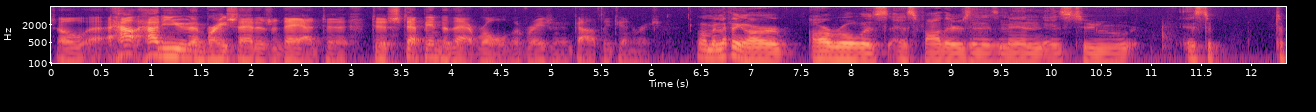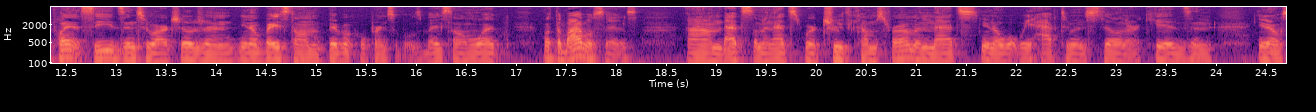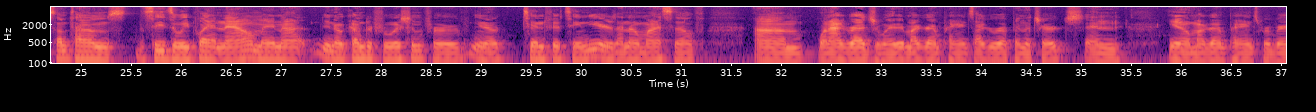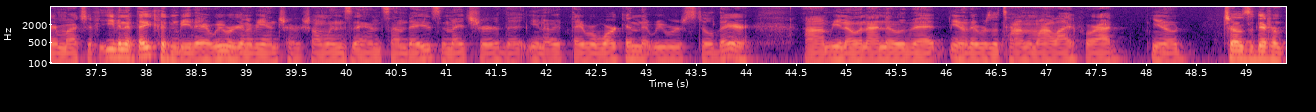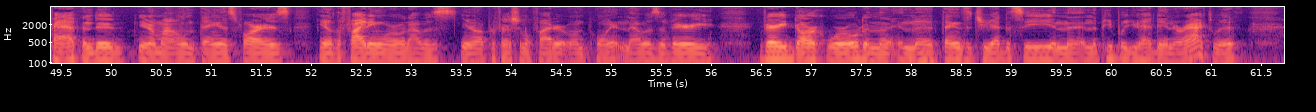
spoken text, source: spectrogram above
So, uh, how, how do you embrace that as a dad to, to step into that role of raising a godly generation? Well, I mean, I think our our role as as fathers and as men is to is to to plant seeds into our children, you know, based on biblical principles, based on what what the Bible says. Um, that's I mean that's where truth comes from, and that's you know what we have to instill in our kids. And you know sometimes the seeds that we plant now may not you know come to fruition for you know 10, 15 years. I know myself um, when I graduated, my grandparents. I grew up in the church, and you know my grandparents were very much if even if they couldn't be there, we were going to be in church on Wednesday and Sundays, and made sure that you know if they were working, that we were still there. Um, you know, and I know that you know there was a time in my life where I you know chose a different path and did you know my own thing as far as you know the fighting world. I was you know a professional fighter at one point, and that was a very very dark world and the and the mm. things that you had to see and the and the people you had to interact with.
